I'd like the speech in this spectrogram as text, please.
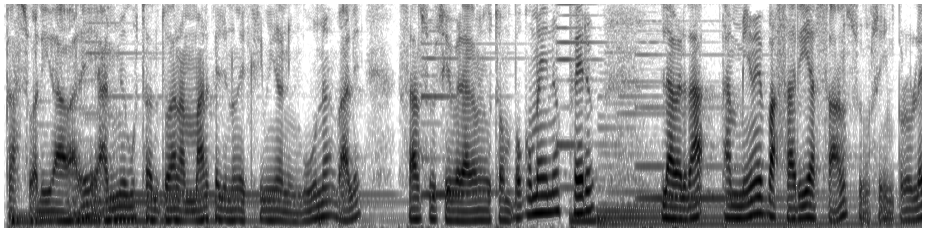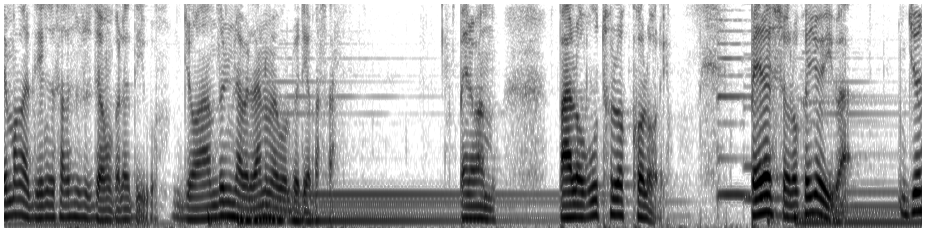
casualidad, ¿vale? A mí me gustan todas las marcas, yo no discrimino ninguna, ¿vale? Samsung sí es verdad que me gusta un poco menos, pero la verdad, también me pasaría Samsung sin problema que tiene que saber su sistema operativo. Yo Android, la verdad, no me volvería a pasar. Pero vamos, para los gustos los colores. Pero eso es lo que yo iba. Yo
